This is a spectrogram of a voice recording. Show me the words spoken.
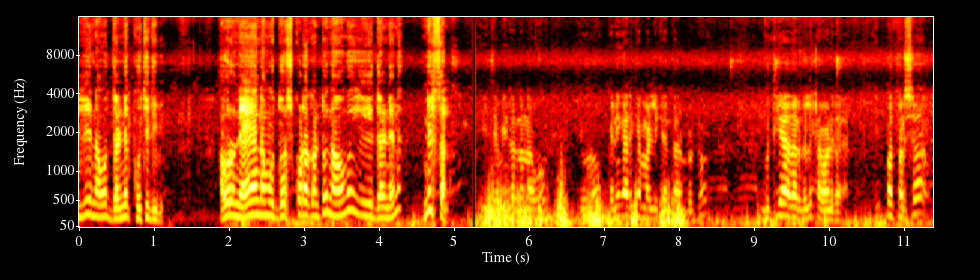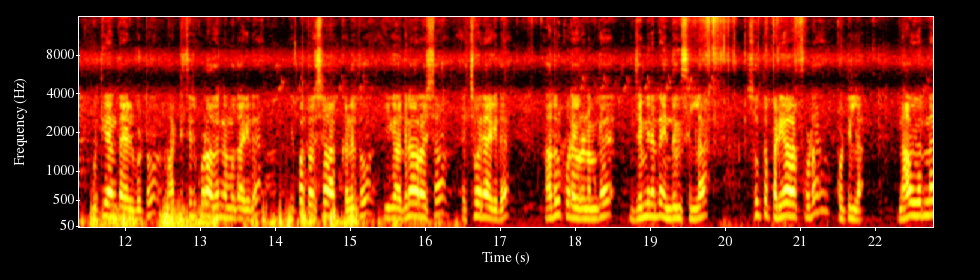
ಇಲ್ಲಿ ನಾವು ಧರಣಿ ಕೂತಿದ್ದೀವಿ. ಅವರು ನ್ಯಾಯ ನಮಗೆ ದೊರಸ್ಕೊಡೋಗಂಟು ನಾವು ಈ ಧರಣಿನ ನಿಲ್ಲಿಸಲ್ಲ. ಈ ಜಮೀನನ್ನು ನಾವು ಇವರು ಗಣಿಗಾರಿಕೆ ಮಾಡಲಿಕ್ಕೆ ಅಂತ ಅಂದ್ಬಿಟ್ಟು ಗುತ್ತಿಗೆ ಆಧಾರದಲ್ಲಿ ತಗೊಂಡಿದ್ದಾರೆ. ಇಪ್ಪತ್ತು ವರ್ಷ ಗುತ್ತಿಗೆ ಅಂತ ಹೇಳ್ಬಿಟ್ಟು ಆರ್ ಟಿ ಸಿ ಕೂಡ ಅದನ್ನು ನಮ್ಮದಾಗಿದೆ. ಇಪ್ಪತ್ತು ವರ್ಷ ಕಳೆದು ಈಗ ಹದಿನಾರು ವರ್ಷ ಹೆಚ್ಚುವರಿ ಆಗಿದೆ. ಆದರೂ ಕೂಡ ಇವರು ನಮಗೆ ಜಮೀನನ್ನು ಹಿಂದಿರುಗಿಸಿಲ್ಲ. ಸೂಕ್ತ ಪರಿಹಾರ ಕೂಡ ಕೊಟ್ಟಿಲ್ಲ. ನಾವು ಇವ್ರನ್ನ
